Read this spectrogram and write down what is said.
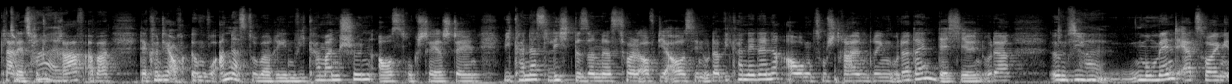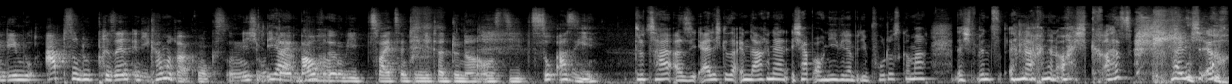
Klar, Total. der ist Fotograf, aber der könnte ja auch irgendwo anders drüber reden. Wie kann man einen schönen Ausdruck herstellen? Wie kann das Licht besonders toll auf dir aussehen? Oder wie kann der deine Augen zum Strahlen bringen? Oder dein Lächeln? Oder irgendwie Total. einen Moment erzeugen, in dem du absolut präsent in die Kamera guckst und nicht, ob ja, dein Bauch genau. irgendwie zwei Zentimeter dünner aussieht. So assi. Total, also ehrlich gesagt, im Nachhinein, ich habe auch nie wieder mit ihm Fotos gemacht. Ich finde es im Nachhinein auch echt krass, weil ich auch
